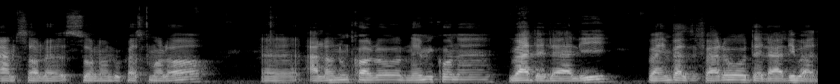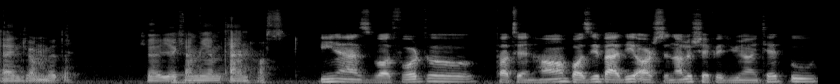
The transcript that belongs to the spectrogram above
امثال سونا لوکاس مارا الان اون کار رو نمی‌کنه و دل علی و این وظیفه رو دل علی باید انجام بده. که یکمی هم تنهاست. این از واتفورد و تاتنهام. بازی بعدی آرسنال و شفید یونایتد بود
